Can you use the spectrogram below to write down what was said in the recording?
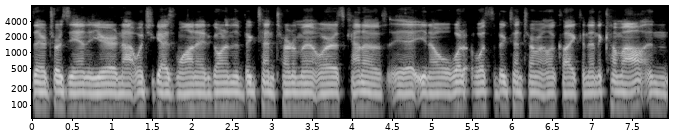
there towards the end of the year, not what you guys wanted, going in the Big Ten tournament where it's kind of, eh, you know, what what's the Big Ten tournament look like, and then to come out and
